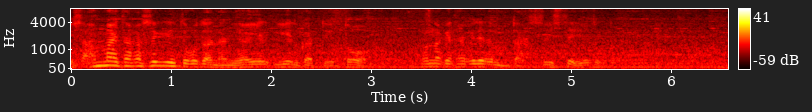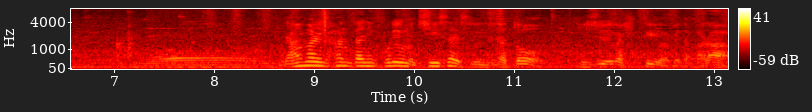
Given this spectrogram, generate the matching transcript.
要すあんまり高すぎるってことは何が言えるかっていうとこんだけ食べれても脱水してるよってことであんまり反対にこれよりも小さい数字だと比重が低いわけだから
